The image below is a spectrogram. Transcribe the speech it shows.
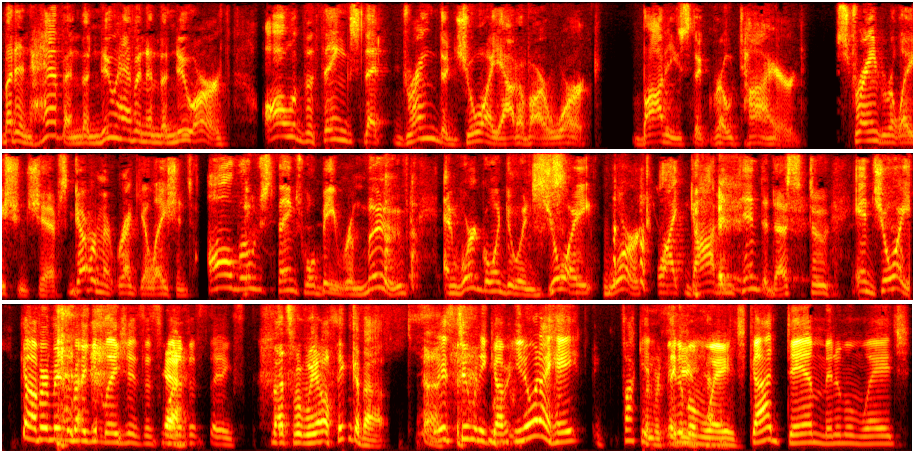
But in heaven, the new heaven and the new earth, all of the things that drain the joy out of our work, bodies that grow tired, strained relationships, government regulations, all those things will be removed and we're going to enjoy work like God intended us to enjoy. Government regulations is one of those things. That's what we all think about. There's too many government. You know what I hate? Fucking When we're thinking minimum of heaven. wage. Goddamn minimum wage.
